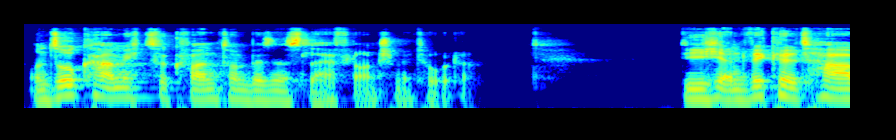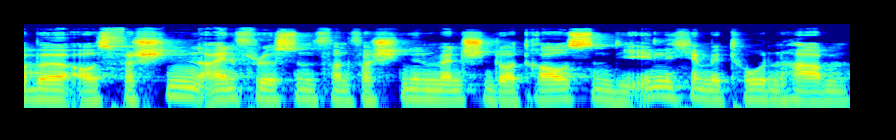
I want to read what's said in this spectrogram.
Und so kam ich zur Quantum Business Life Launch Methode, die ich entwickelt habe aus verschiedenen Einflüssen von verschiedenen Menschen dort draußen, die ähnliche Methoden haben.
